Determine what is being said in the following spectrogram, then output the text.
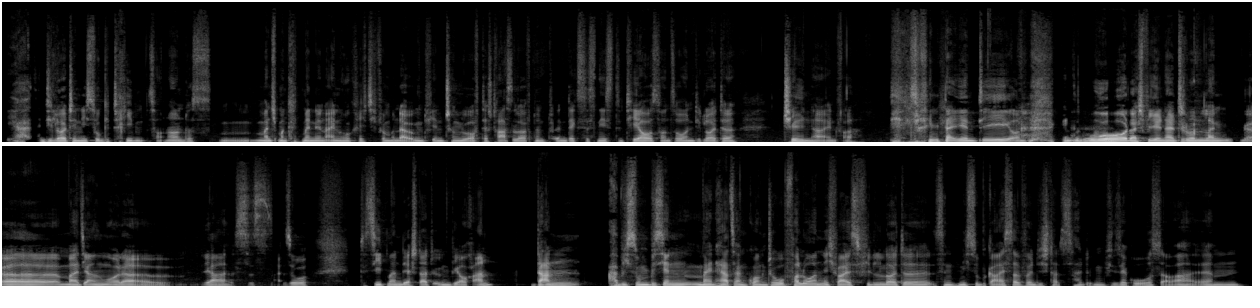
ja, sind die Leute nicht so getrieben. So, ne? das, manchmal kriegt man den Eindruck richtig, wenn man da irgendwie in Chengdu auf der Straße läuft und du entdeckst das nächste Teehaus und so und die Leute chillen da einfach. Die trinken da ihren Tee und ganz in Ruhe oder spielen halt stundenlang äh, Mahjong oder ja, es ist, also, das sieht man der Stadt irgendwie auch an. Dann habe ich so ein bisschen mein Herz an Guangzhou verloren. Ich weiß, viele Leute sind nicht so begeistert, weil die Stadt ist halt irgendwie sehr groß, aber ähm,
